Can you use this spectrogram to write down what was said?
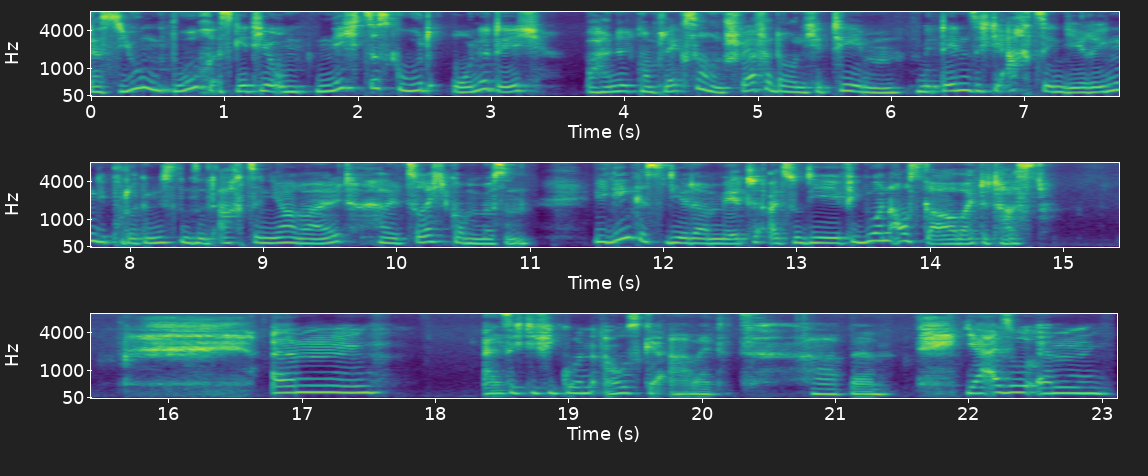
das Jugendbuch, es geht hier um Nichts ist gut ohne dich, behandelt komplexe und schwer verdauliche Themen, mit denen sich die 18-Jährigen, die Protagonisten sind 18 Jahre alt, halt zurechtkommen müssen. Wie ging es dir damit, als du die Figuren ausgearbeitet hast? Ähm, als ich die Figuren ausgearbeitet habe. Ja, also ähm,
